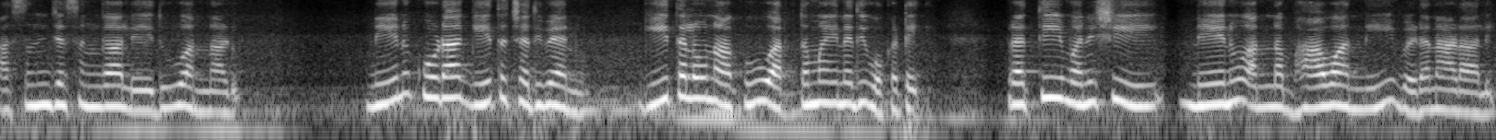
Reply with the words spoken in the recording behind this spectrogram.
అసంజసంగా లేదు అన్నాడు. నేను కూడా గీత చదివాను. గీతలో నాకు అర్థమైనది ఒకటే. ప్రతి మనిషి నేను అన్న భావాన్ని విడనాడాలి.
